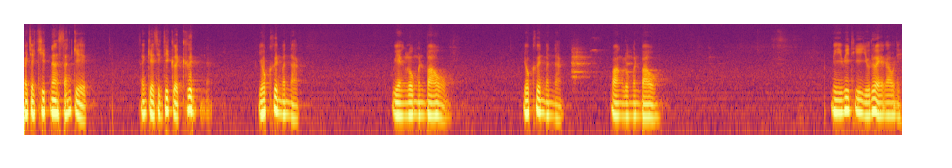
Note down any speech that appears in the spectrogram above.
ไม่จะคิดนะ สังเกต สังเกตสิ่งที่เกิดขึ้น ยกขึ้นมันหนัก เวียงลงมันเบา ยกขึ้นมันหนัก วางลงมันเบา มีวิธีอยู่เรื่อยเรานี่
